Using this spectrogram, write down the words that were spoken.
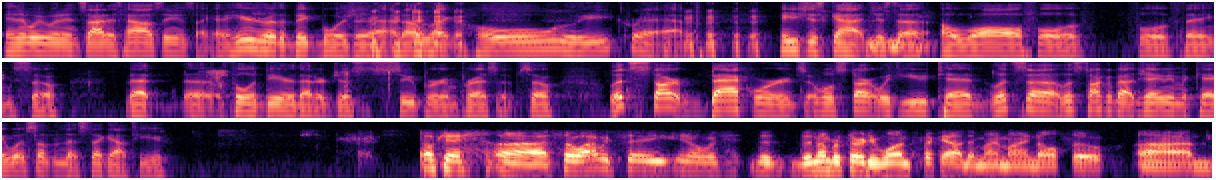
And then we went inside his house and he was like, here's where the big boys are at. And I was like, holy crap he's just got just a, a wall full of full of things so that uh, full of deer that are just super impressive so let's start backwards and we'll start with you ted let's uh let's talk about jamie mckay what's something that stuck out to you Okay, uh, so I would say you know with the the number thirty one stuck out in my mind also, um,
